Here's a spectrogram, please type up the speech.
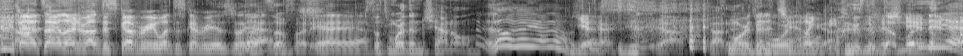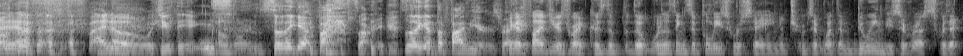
And that's how I learned about Discovery, what Discovery is. So, That's yeah. so funny. Yeah, yeah, yeah. So it's more than channel. No, no, yeah, no. it's Yes. Okay. yeah. Got it. More than a More channel. enlightening Yeah. Who's the than dumb one channel. now? Yeah, yeah. I know two things. Oh, Lord. So they get five. Sorry. So they get the five years, right? They got five years, right? Because the, the one of the things the police were saying in terms of what them doing these arrests were that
